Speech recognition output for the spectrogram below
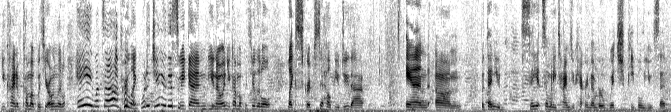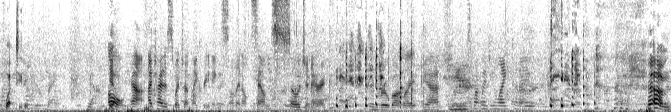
you kind of come up with your own little, hey, what's up? Or, like, what did you do this weekend? You know, and you come up with your little, like, script to help you do that. And, um, but then you say it so many times you can't remember which people you said what to. Right. Yeah. Oh, yeah. I try to switch up my greetings so they don't sound so generic. And robot like. Yeah. What would you like tonight? um,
